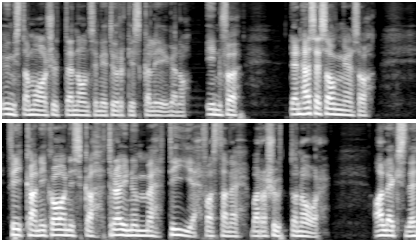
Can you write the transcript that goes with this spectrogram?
yngsta målskytten någonsin i turkiska ligan. Och inför den här säsongen så fick han ikoniska tröjnummer 10 fast han är bara 17 år. Alex de,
